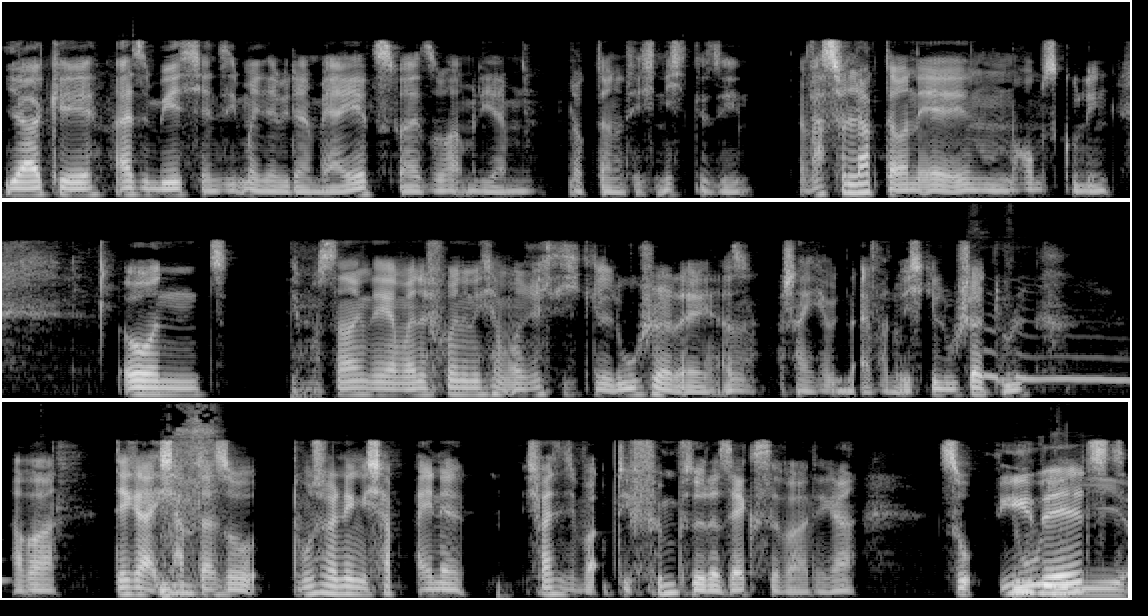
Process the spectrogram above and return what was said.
Ja, okay. Also Mädchen sieht man ja wieder mehr jetzt, weil so hat man die im Lockdown natürlich nicht gesehen. Was für Lockdown ey, im Homeschooling. Und ich muss sagen, Digga, meine Freundin und ich haben mal richtig geluschert, ey. Also wahrscheinlich habe einfach nur ich geluschert, du. Aber, Digga, ich hab da so, du musst überlegen, ich habe eine, ich weiß nicht, ob die fünfte oder sechste war, Digga. So übelst.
